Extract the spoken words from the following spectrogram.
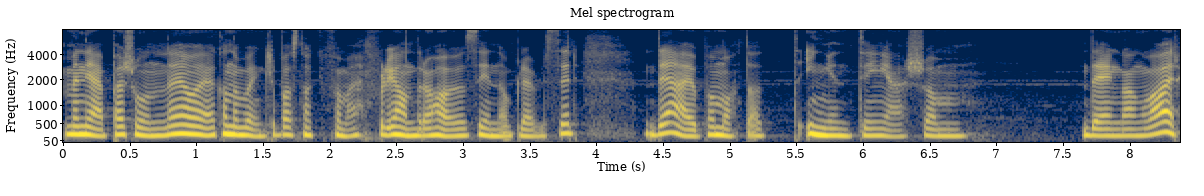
men jeg personlig, og jeg kan jo egentlig bare snakke for meg, for de andre har jo sine opplevelser, det er jo på en måte at ingenting er som det en gang var.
